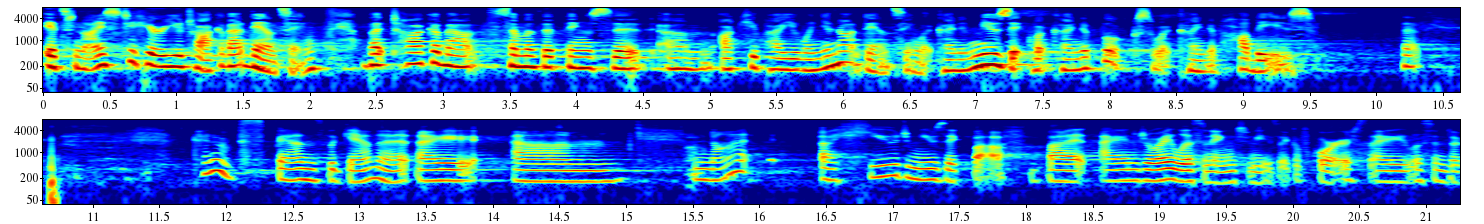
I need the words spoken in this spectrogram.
it's nice to hear you talk about dancing, but talk about some of the things that um, occupy you when you're not dancing. What kind of music? What kind of books? What kind of hobbies? That kind of spans the gamut. I am not a huge music buff, but I enjoy listening to music, of course. I listen to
